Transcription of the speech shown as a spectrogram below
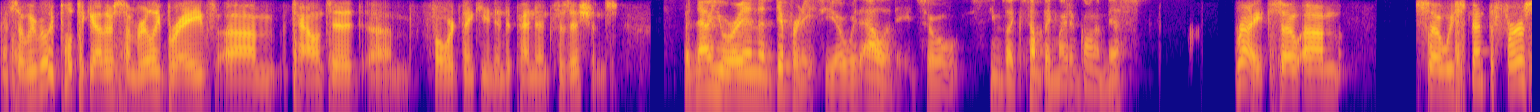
and so we really pulled together some really brave um, talented um, forward thinking independent physicians but now you are in a different ACO with Aledade, so seems like something might have gone amiss. Right. So, um, so we spent the first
